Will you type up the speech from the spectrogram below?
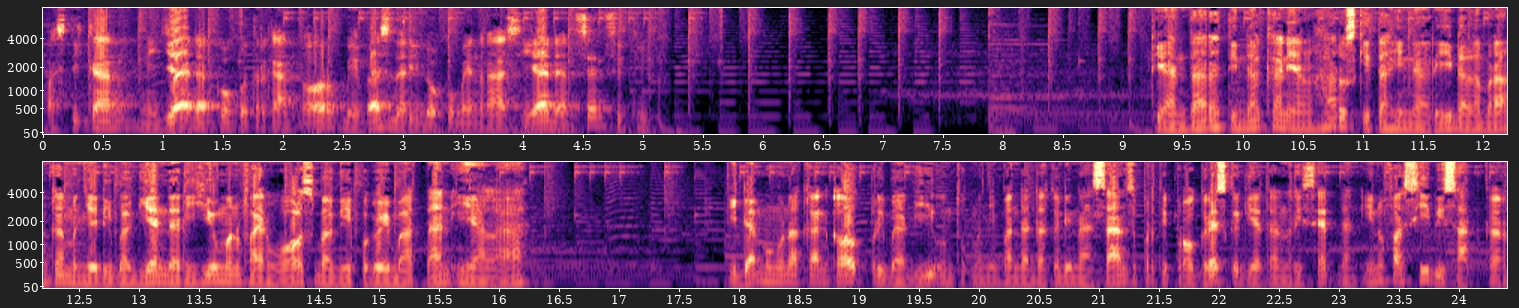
pastikan meja dan komputer kantor bebas dari dokumen rahasia dan sensitif. Di antara tindakan yang harus kita hindari dalam rangka menjadi bagian dari human firewall sebagai pegawai batan ialah tidak menggunakan cloud pribadi untuk menyimpan data kedinasan seperti progres kegiatan riset dan inovasi di Satker,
